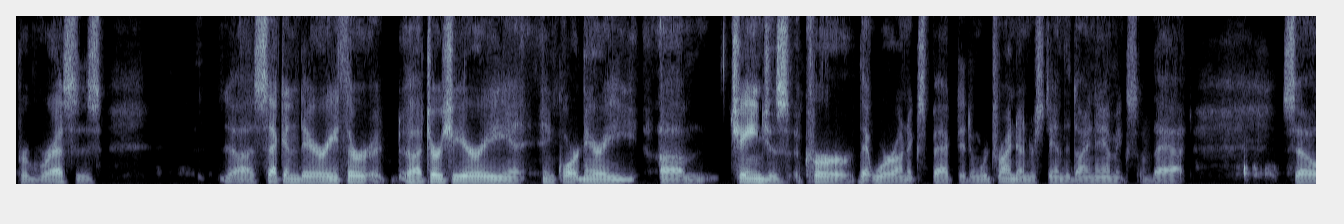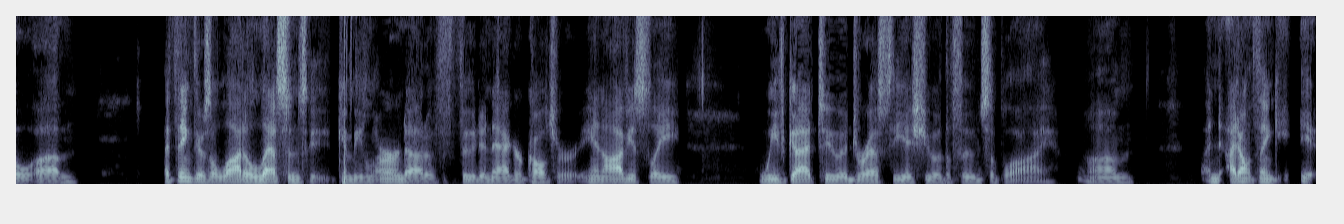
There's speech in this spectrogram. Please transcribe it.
progresses uh, secondary third uh, tertiary and- quaternary um, changes occur that were unexpected and we're trying to understand the dynamics of that so um, i think there's a lot of lessons that can be learned out of food and agriculture and obviously we've got to address the issue of the food supply. Um, and I don't think it,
